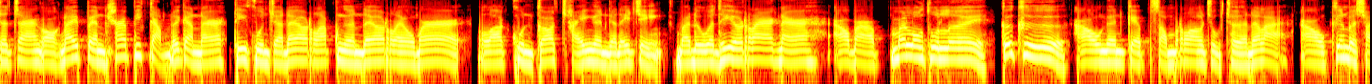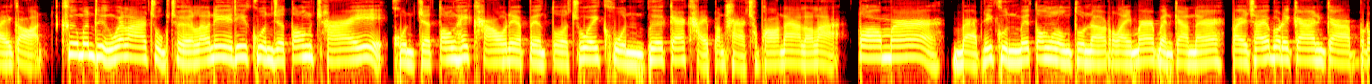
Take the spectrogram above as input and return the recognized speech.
จะแจงออกได้เป็นแค่พิกัดด้วยกันนะ ที่คุณจะได้รับเงินได้เร็วมาก และคุณก็ใช้เงินกันได้จริง มาดูกันที่แรกนะ เอาแบบไม่ลงทุนเลย ก็คือเอาเงินเก็บสำรองฉุกเฉินนั่นแหละ เอาขึ้นมาใช้ก่อน คือมันถึงเวลาฉุกเฉินแล้วนี่ที่คุณจะต้องใช้ คุณจะต้องให้เขาเนี่ยเป็นตัวช่วยคุณเพื่อแก้ไขปัญหาเฉพาะหน้าแล้วล่ะ ต่อมาแบบที่คุณไม่ต้องลงทุนอะไรมากเหมือนกันนะ ไปใช้บริการกับโร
